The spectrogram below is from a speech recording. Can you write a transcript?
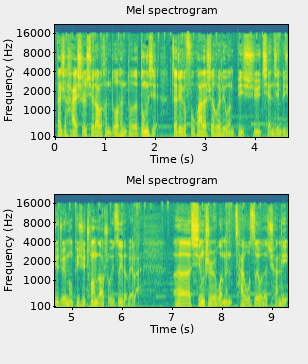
但是还是学到了很多很多的东西。在这个浮夸的社会里，我们必须前进，必须追梦，必须创造属于自己的未来，呃，行使我们财务自由的权利。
